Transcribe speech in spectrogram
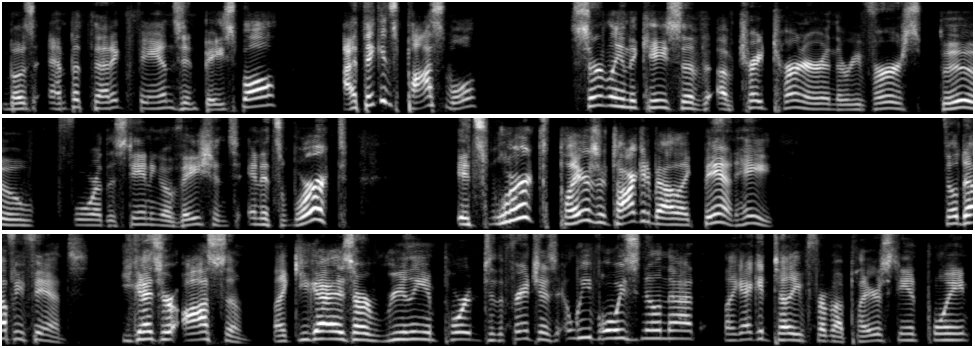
most empathetic fans in baseball? I think it's possible. Certainly in the case of, of Trea Turner and the reverse boo for the standing ovations, and it's worked it's worked. Players are talking about like, man, hey, Philadelphia fans, you guys are awesome. Like you guys are really important to the franchise. And we've always known that. Like I can tell you from a player standpoint,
